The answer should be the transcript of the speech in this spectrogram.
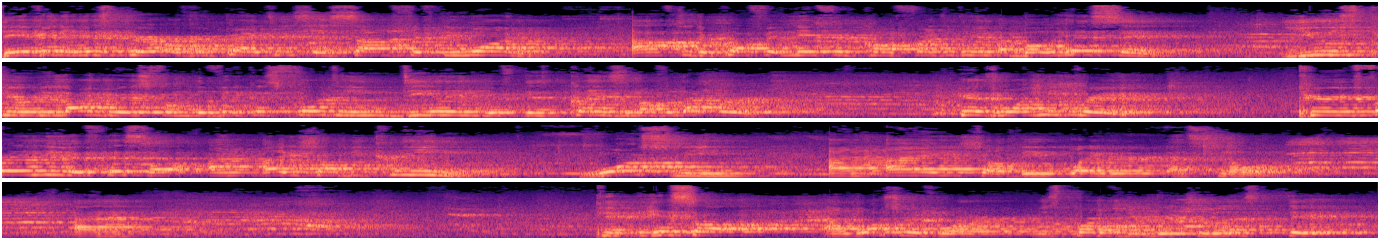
David, in his prayer of repentance in Psalm 51, after the prophet Nathan confronted him about his sin, used purity language from Leviticus 14 dealing with the cleansing of a leper. Here's what he prayed Purify me with hyssop, and I shall be clean. Wash me, and I shall be whiter than snow. And hyssop and washing with water was part of the ritualistic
